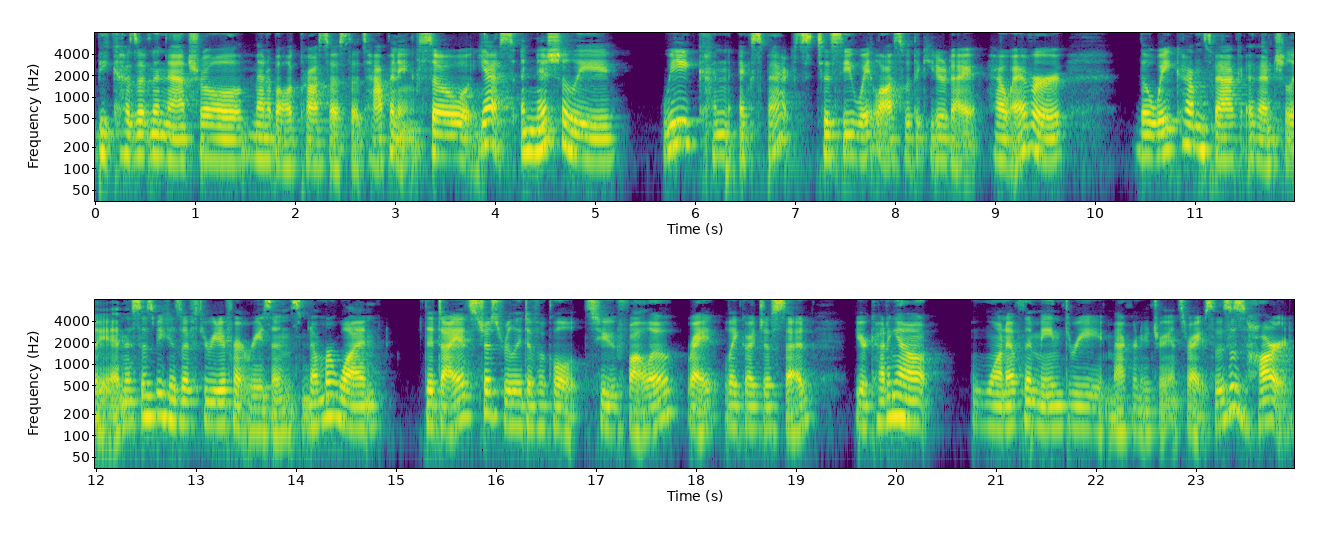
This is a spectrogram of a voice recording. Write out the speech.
because of the natural metabolic process that's happening. So, yes, initially we can expect to see weight loss with the keto diet. However, the weight comes back eventually, and this is because of three different reasons. Number one, the diet's just really difficult to follow, right? Like I just said, you're cutting out one of the main three macronutrients, right? So this is hard.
